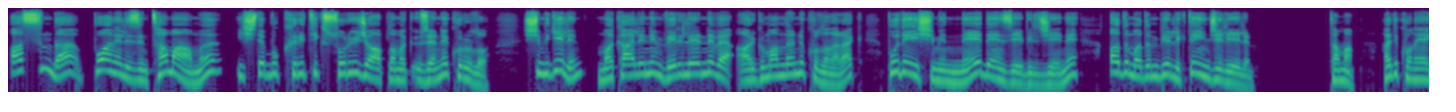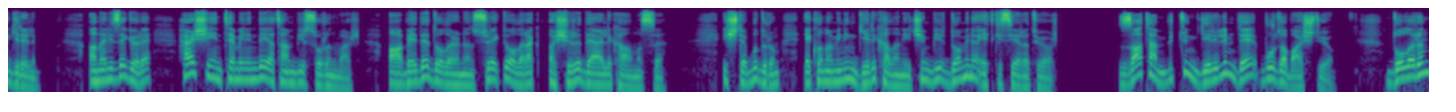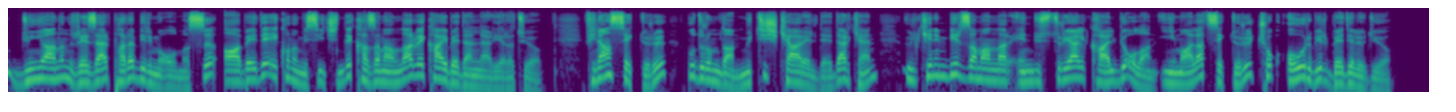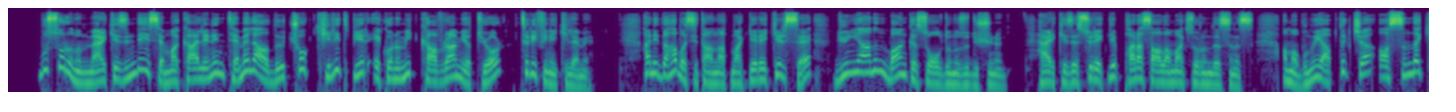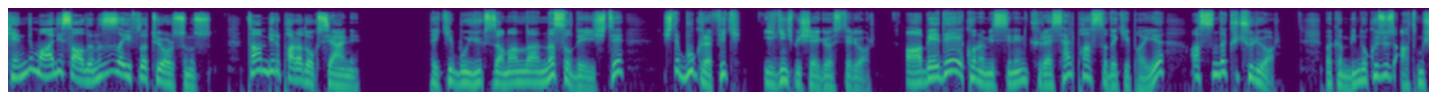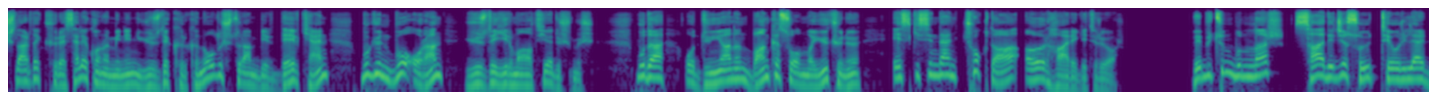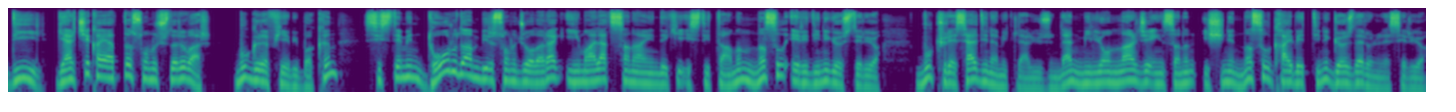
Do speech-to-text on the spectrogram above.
Aslında bu analizin tamamı işte bu kritik soruyu cevaplamak üzerine kurulu. Şimdi gelin makalenin verilerini ve argümanlarını kullanarak bu değişimin neye benzeyebileceğini adım adım birlikte inceleyelim. Tamam, hadi konuya girelim. Analize göre her şeyin temelinde yatan bir sorun var. ABD dolarının sürekli olarak aşırı değerli kalması. İşte bu durum ekonominin geri kalanı için bir domino etkisi yaratıyor. Zaten bütün gerilim de burada başlıyor. Doların dünyanın rezerv para birimi olması ABD ekonomisi içinde kazananlar ve kaybedenler yaratıyor. Finans sektörü bu durumdan müthiş kar elde ederken ülkenin bir zamanlar endüstriyel kalbi olan imalat sektörü çok ağır bir bedel ödüyor. Bu sorunun merkezinde ise makalenin temel aldığı çok kilit bir ekonomik kavram yatıyor, Triffin ikilemi. Hani daha basit anlatmak gerekirse, dünyanın bankası olduğunuzu düşünün. Herkese sürekli para sağlamak zorundasınız. Ama bunu yaptıkça aslında kendi mali sağlığınızı zayıflatıyorsunuz. Tam bir paradoks yani. Peki bu yük zamanla nasıl değişti? İşte bu grafik ilginç bir şey gösteriyor. ABD ekonomisinin küresel pastadaki payı aslında küçülüyor. Bakın 1960'larda küresel ekonominin %40'ını oluşturan bir devken bugün bu oran %26'ya düşmüş. Bu da o dünyanın bankası olma yükünü eskisinden çok daha ağır hale getiriyor. Ve bütün bunlar sadece soyut teoriler değil, gerçek hayatta sonuçları var. Bu grafiğe bir bakın, sistemin doğrudan bir sonucu olarak imalat sanayindeki istihdamın nasıl eridiğini gösteriyor. Bu küresel dinamikler yüzünden milyonlarca insanın işini nasıl kaybettiğini gözler önüne seriyor.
